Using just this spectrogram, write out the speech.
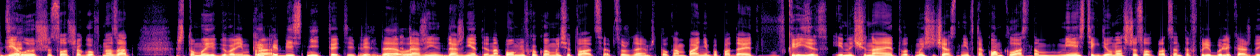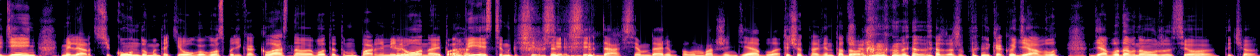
делаю 600 шагов назад, что мы говорим про... как объяснить-то теперь, да? Даже, даже нет, я напомню, в какой мы ситуации обсуждаем, что компания попадает в, кризис и начинает, вот мы сейчас не в таком классном месте, где у нас 600% прибыли каждый день, миллиард в секунду, мы такие, ого, господи, как классно, вот этому парню миллион, а этому вестинг. да, всем дарим по Ламборджини Диабло. Ты что-то, Авентадор. Какой Диабло? Diablo давно уже, все, ты что?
